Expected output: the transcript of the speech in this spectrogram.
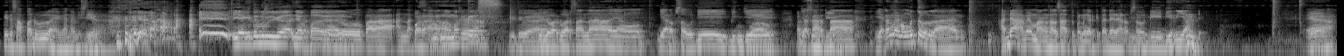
kita sapa dulu lah ya kan habis itu Iya. Iya kita belum juga nyapa kan. dulu para anak Para anak mamakers gitu kan. di luar-luar sana yang di Arab Saudi, Binjai, Wow, Arab Jakarta. Ya kan memang betul kan. Ada memang salah satu pendengar kita dari Arab Saudi di Riyadh. Ya.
